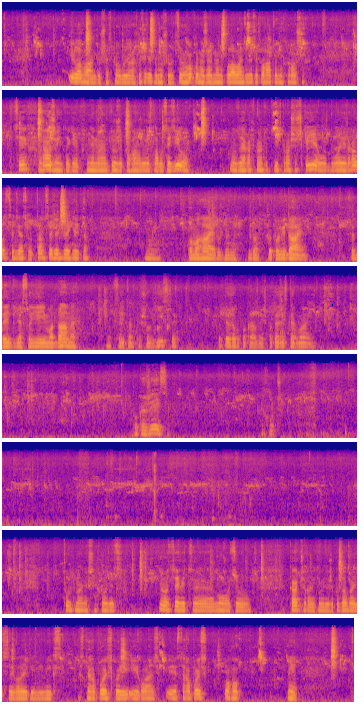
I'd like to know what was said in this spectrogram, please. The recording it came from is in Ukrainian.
І лаванду ще спробую раз лишити, тому що цього року, на жаль, в мене по лаванді дуже багато нехороших цих вражень, так як вони мене дуже погано, дуже слабо сиділи. Ну, зараз в мене тут їх трошечки є, от двоє зразу сидять, от там сидять декілька. Ну, помагає тут мені, доповідає. Сидить для своєї мадами. Оцей там пішов їсти. Що ти вже показуєш? Покажись нормально. Покажись. Не хочу. Тут в мене ще ходять. Ну, це від е, мого цього качура, який мені дуже подобається, цей великий мій мікс старопольської і руанської. Старопольського. Ні.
